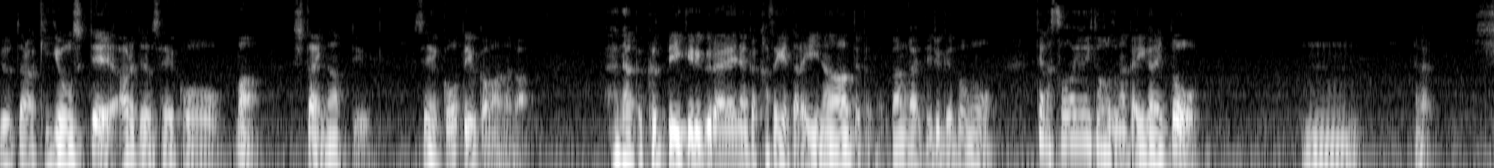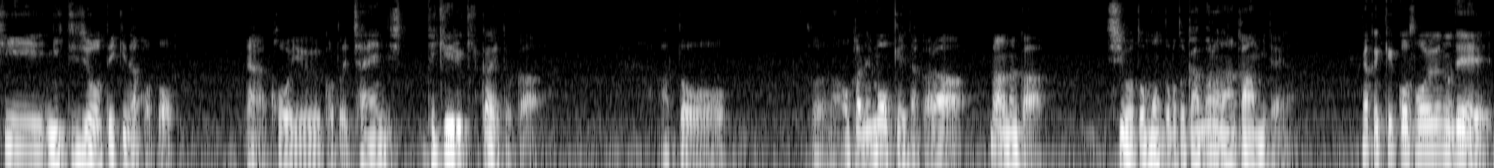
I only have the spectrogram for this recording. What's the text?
言うたら起業してある程度成功まあしたいなっていう成功っていうかまあなんか なんか食っていけるぐらいなんか稼げたらいいなとか考えているけどもてかそういう人ほどなんか意外とうんなんか非日常的なことなんかこういうことにチャレンジできる機会とかあとそうだなお金儲けだからまあなんか仕事もっともっと頑張らなあかんみたいな。なんか結構そういうので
